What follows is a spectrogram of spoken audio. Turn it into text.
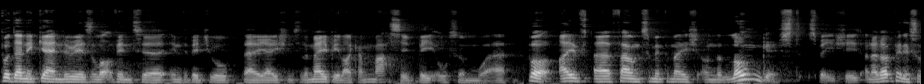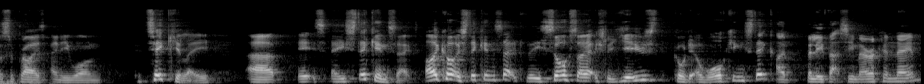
but then again, there is a lot of inter individual variation, so there may be like a massive beetle somewhere. But I've uh, found some information on the longest species, and I don't think this will surprise anyone particularly. Uh, it's a stick insect. I caught a stick insect. The source I actually used called it a walking stick. I believe that's the American name.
